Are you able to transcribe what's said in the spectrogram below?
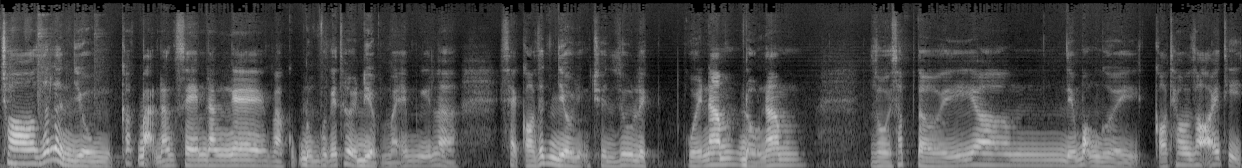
cho rất là nhiều các bạn đang xem, đang nghe và cũng đúng với cái thời điểm mà em nghĩ là sẽ có rất nhiều những chuyến du lịch cuối năm, đầu năm rồi sắp tới um, nếu mọi người có theo dõi thì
